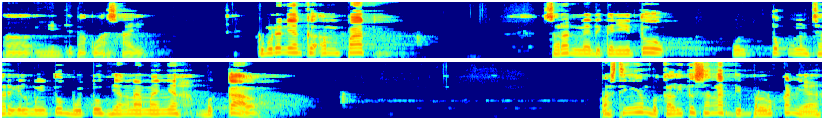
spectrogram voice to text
uh, ingin kita kuasai. Kemudian yang keempat syarat dan itu untuk mencari ilmu itu butuh yang namanya bekal. Pastinya bekal itu sangat diperlukan ya.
